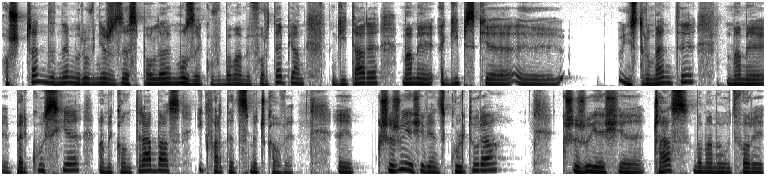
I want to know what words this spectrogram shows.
oszczędnym również zespole muzyków, bo mamy fortepian, gitarę, mamy egipskie y, instrumenty, mamy perkusję, mamy kontrabas i kwartet smyczkowy. Y, krzyżuje się więc kultura, krzyżuje się czas, bo mamy utwory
